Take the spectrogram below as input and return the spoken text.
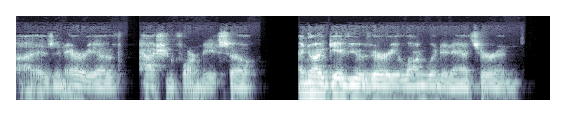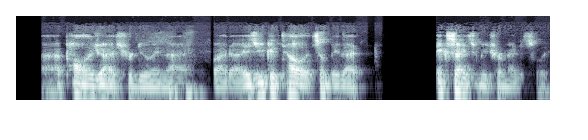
uh, is an area of passion for me. So I know I gave you a very long winded answer and I apologize for doing that. But uh, as you can tell, it's something that excites me tremendously.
